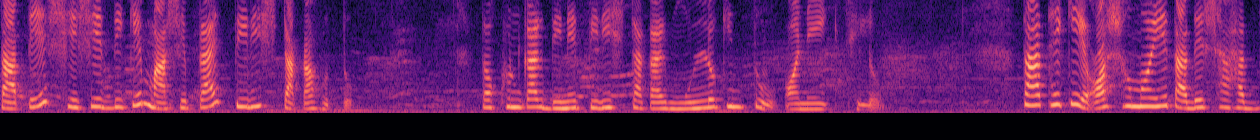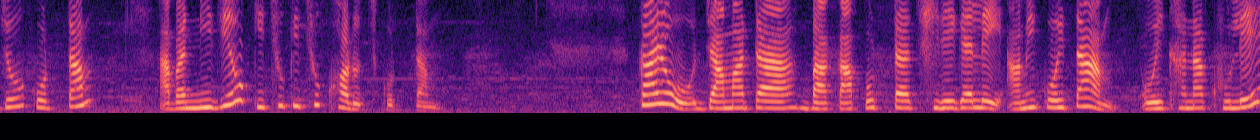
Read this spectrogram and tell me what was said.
তাতে শেষের দিকে মাসে প্রায় তিরিশ টাকা হতো। তখনকার দিনে তিরিশ টাকার মূল্য কিন্তু অনেক ছিল। তা থেকে অসময়ে তাদের সাহায্য করতাম, আবার নিজেও কিছু কিছু খরচ করতাম। কারও জামাটা বা কাপড়টা ছিঁড়ে গেলে আমি কইতাম, ওইখানা খুলে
